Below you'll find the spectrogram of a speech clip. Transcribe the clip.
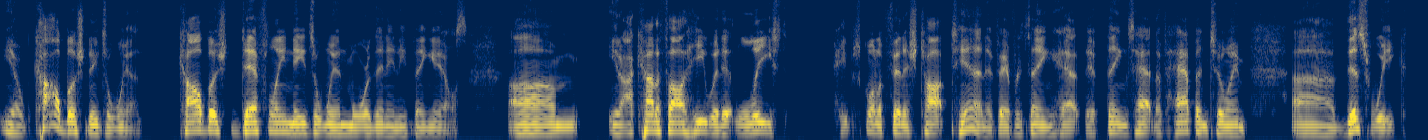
you know, Kyle Busch needs a win. Kyle Busch definitely needs a win more than anything else. Um, you know, I kind of thought he would at least he was going to finish top 10 if everything had if things hadn't have happened to him uh, this week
